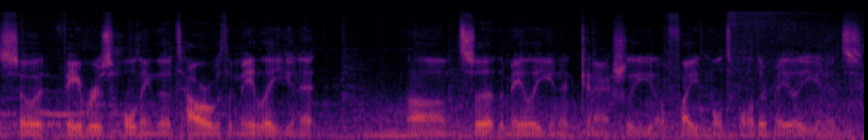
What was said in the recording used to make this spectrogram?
so it favors holding the tower with a melee unit, um, so that the melee unit can actually you know fight multiple other melee units.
